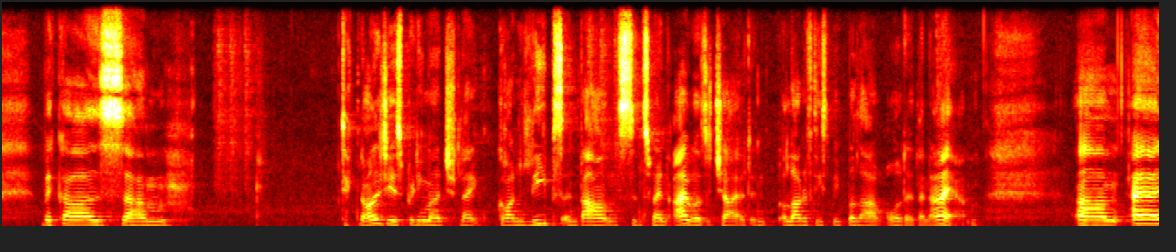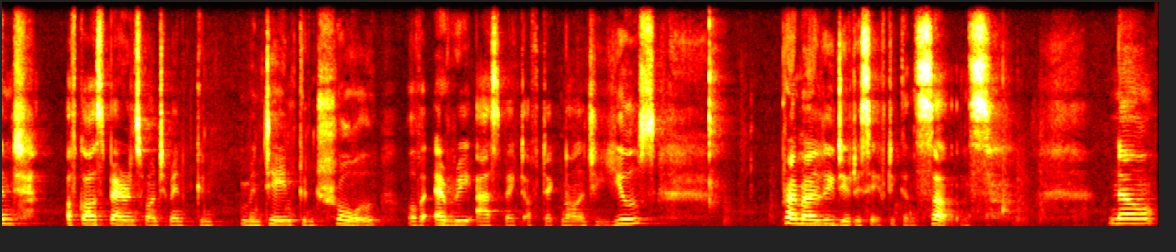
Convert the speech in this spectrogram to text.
because um, technology has pretty much like gone leaps and bounds since when I was a child, and a lot of these people are older than I am. Um, and of course, parents want to main- maintain control over every aspect of technology use, primarily due to safety concerns. Now,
